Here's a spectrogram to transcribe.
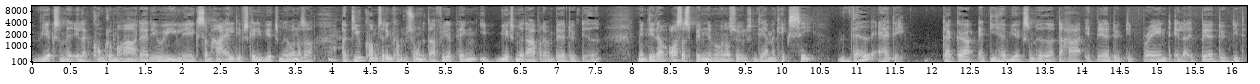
virksomhed, eller konglomerat er det jo egentlig, ikke, som har alle de forskellige virksomheder under sig. Ja. Og de er jo kommet til den konklusion, at der er flere penge i virksomheder, der arbejder med bæredygtighed. Men det, der også er spændende med undersøgelsen, det er, at man kan ikke se, hvad er det, der gør, at de her virksomheder, der har et bæredygtigt brand, eller et bæredygtigt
